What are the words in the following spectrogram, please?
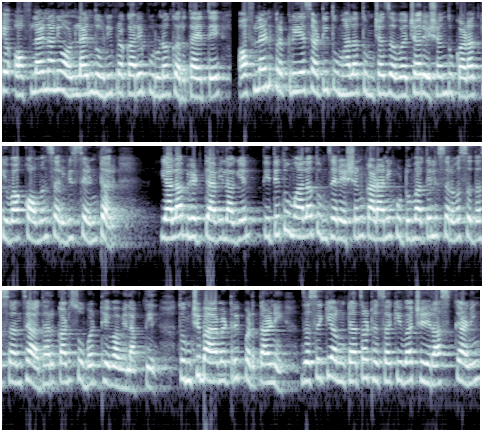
हे ऑफलाईन आणि ऑनलाईन दोन्ही प्रकारे पूर्ण करता येते. ऑफलाईन प्रक्रियेसाठी तुम्हाला तुमच्या जवळच्या रेशन दुकानात किंवा कॉमन सर्व्हिस सेंटर याला भेट द्यावी लागेल. तिथे तुम्हाला तुमचे रेशन कार्ड आणि कुटुंबातील सर्व सदस्यांचे आधार कार्ड सोबत ठेवावे लागतील. तुमची बायोमेट्रिक पडताळणी जसे की अंगठ्याचा ठसा किंवा चेहरा स्कॅनिंग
